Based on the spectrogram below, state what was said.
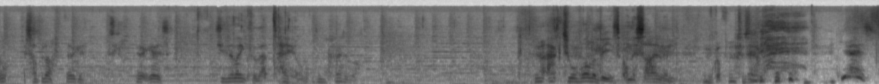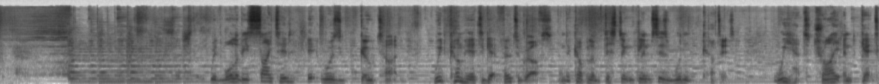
Oh, it's hopping off. There we go. There it goes. See the length of that tail? That's incredible. There are actual wallabies on this island. We've got photos of Yes! With wallabies sighted, it was go time. We'd come here to get photographs, and a couple of distant glimpses wouldn't cut it. We had to try and get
